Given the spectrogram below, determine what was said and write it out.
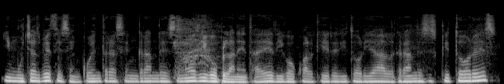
Y muchas veces encuentras en grandes, no digo Planeta, eh, digo cualquier editorial, grandes escritores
